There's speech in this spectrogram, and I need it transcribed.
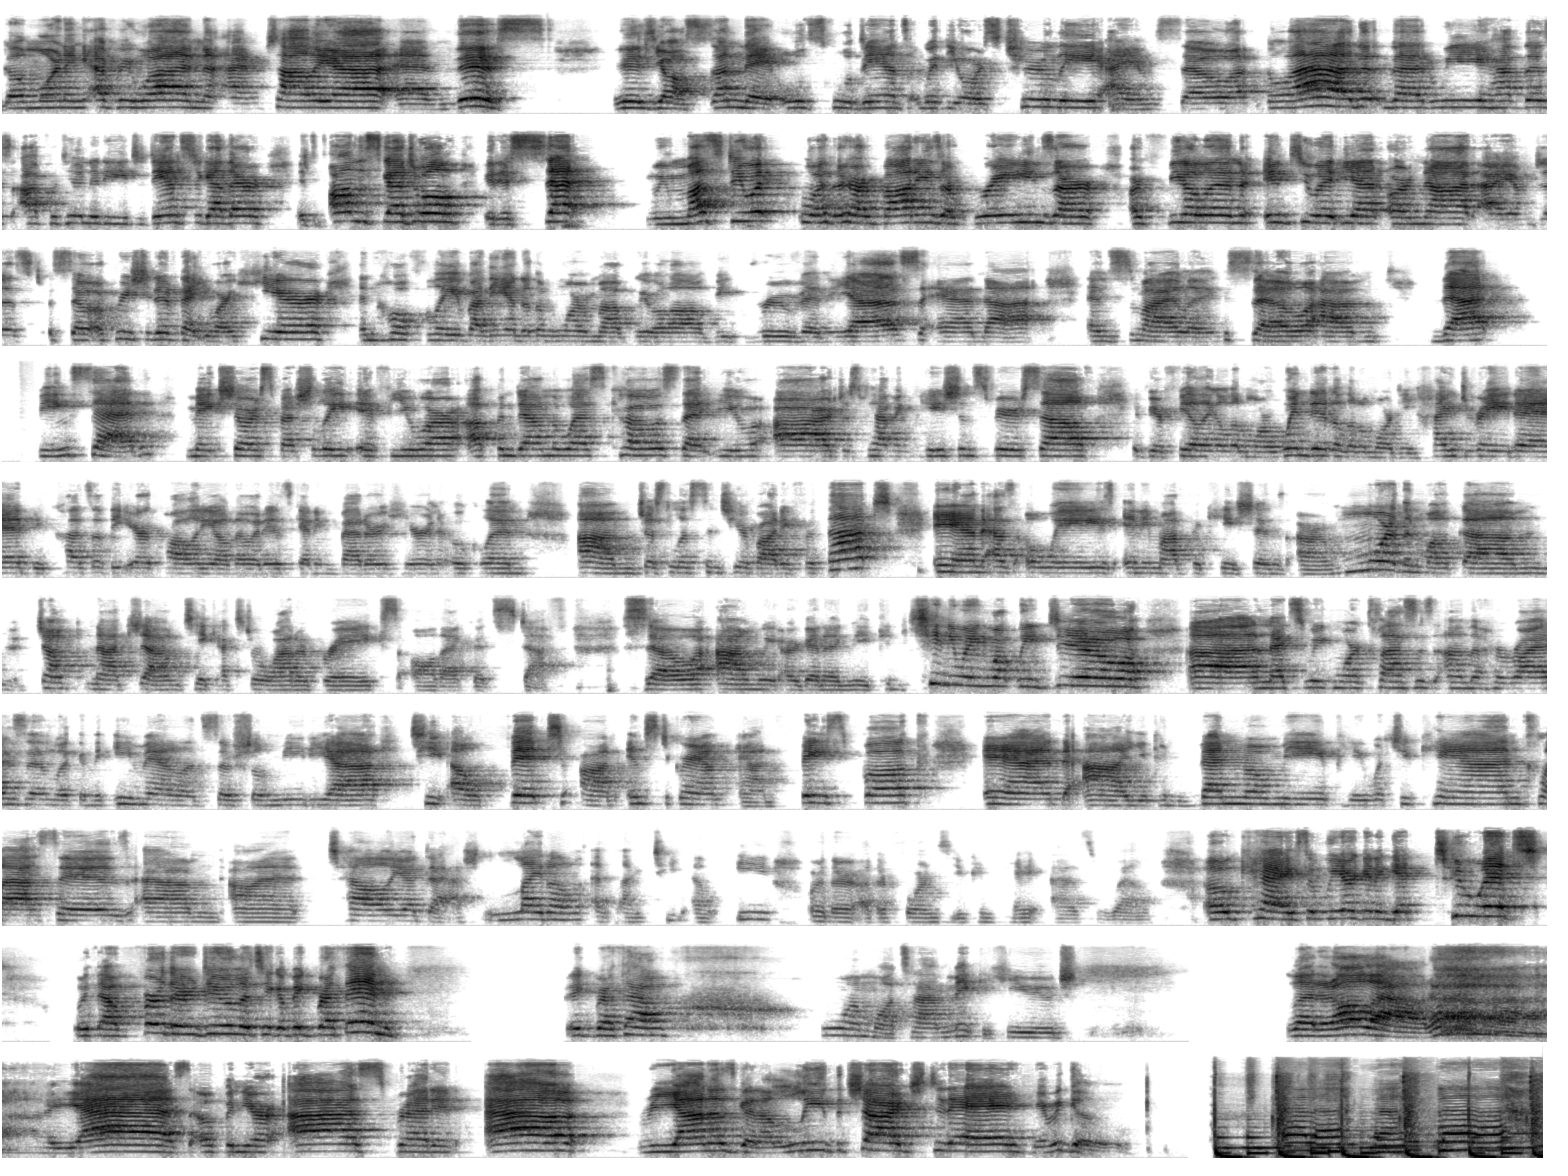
Good morning, everyone. I'm Talia, and this is your Sunday old school dance with yours truly. I am so glad that we have this opportunity to dance together. It's on the schedule, it is set. We must do it, whether our bodies, our brains are, are feeling into it yet or not. I am just so appreciative that you are here. And hopefully by the end of the warm up, we will all be grooving, yes, and, uh, and smiling. So um, that being said, make sure, especially if you are up and down the West Coast, that you are just having patience for yourself. If you're feeling a little more winded, a little more dehydrated because of the air quality, although it is getting better here in Oakland, um, just listen to your body for that. And as always, any modifications are more than welcome. Jump, not jump, take extra water breaks, all that good stuff. So um, we are going to be continuing what we do uh, next week, more classes on the horizon. Look in the email and social media, TL Fit on Instagram and Facebook. And uh, you can Venmo me, pay what you can, classes um, on Talia Litle, L-I-T-L-E, or there are other forms you can pay as well. Okay, so we are gonna get to it. Without further ado, let's take a big breath in. Big breath out. One more time, make it huge. Let it all out. yes, open your eyes, spread it out. Rihanna's gonna lead the charge today. Here we go. La, la, la,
